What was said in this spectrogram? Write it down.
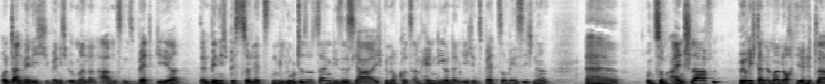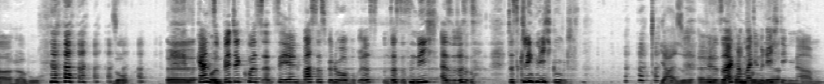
und dann, wenn ich, wenn ich irgendwann dann abends ins Bett gehe, dann bin ich bis zur letzten Minute sozusagen dieses, ja, ich bin noch kurz am Handy und dann gehe ich ins Bett so mäßig, ne? Äh, und zum Einschlafen höre ich dann immer noch hier Hitler-Hörbuch. so. Äh, Kannst du bitte kurz erzählen, was das für ein Hörbuch ist? Und das ist nicht, also das, das klingt nicht gut. Ja, also. Äh, Bitte sag nochmal den mir- richtigen Namen.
